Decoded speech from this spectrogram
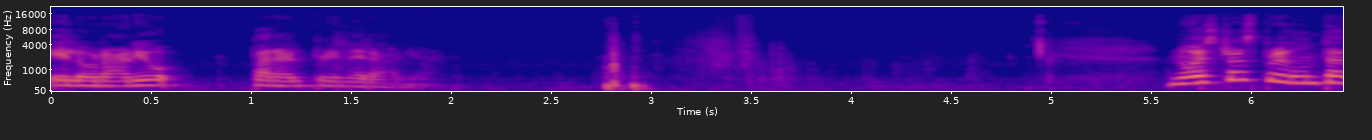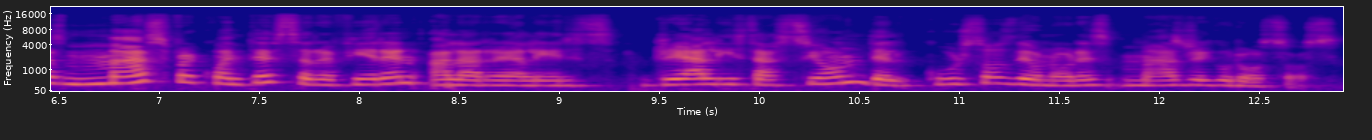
el horario para el primer año. Nuestras preguntas más frecuentes se refieren a la realización de cursos de honores más rigurosos.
